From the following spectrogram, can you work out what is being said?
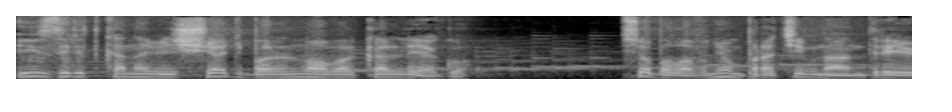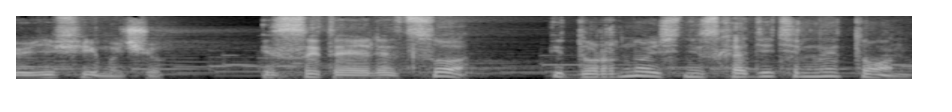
изредка навещать больного коллегу. Все было в нем противно Андрею Ефимычу. И сытое лицо, и дурной снисходительный тон,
